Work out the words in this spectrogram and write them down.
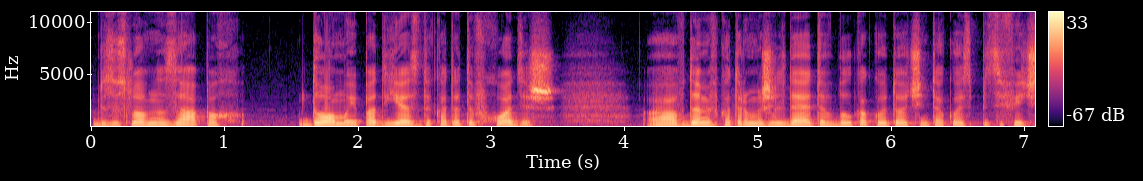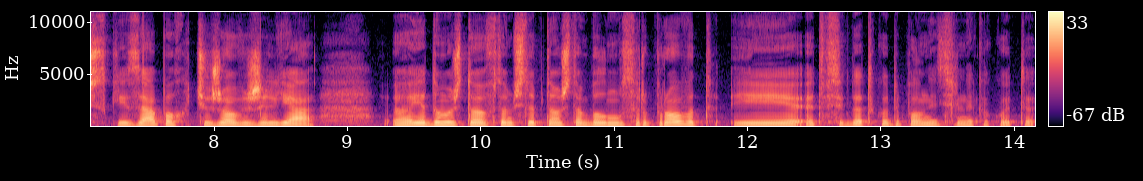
безусловно, запах дома и подъезда, когда ты входишь. А, в доме, в котором мы жили до этого, был какой-то очень такой специфический запах чужого жилья. А, я думаю, что в том числе потому, что там был мусоропровод, и это всегда такой дополнительный какой-то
